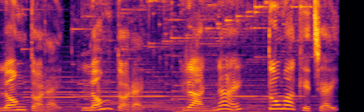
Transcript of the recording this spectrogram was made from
লং তরাই লং তরাই রান্নায় তোমাকে চাই।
